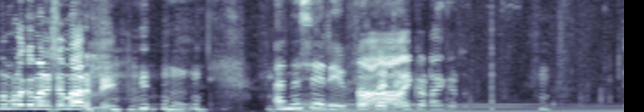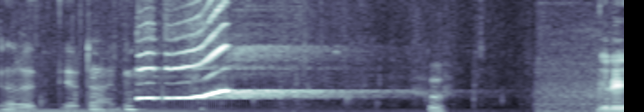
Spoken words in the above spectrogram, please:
നമ്മളൊക്കെ മനുഷ്യന്മാരല്ലേ? എന്നാ ശരി ആ, ഇപ്പൊ പോട്ടെ. ആയിക്കോട്ടെ ആയിക്കോട്ടെ. വൃത്തികെട്ടാ. ഗിരി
